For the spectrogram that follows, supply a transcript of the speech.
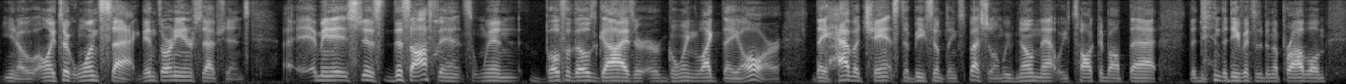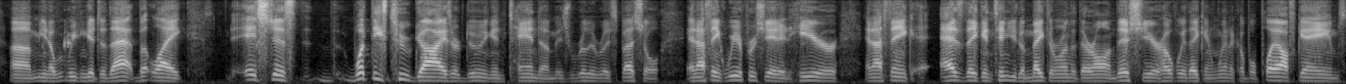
you know, only took one sack, didn't throw any interceptions. I mean, it's just this offense, when both of those guys are, are, going like they are, they have a chance to be something special. And we've known that. We've talked about that. The, the defense has been the problem. Um, you know, we can get to that. But, like, it's just what these two guys are doing in tandem is really, really special. And I think we appreciate it here. And I think as they continue to make the run that they're on this year, hopefully they can win a couple playoff games,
